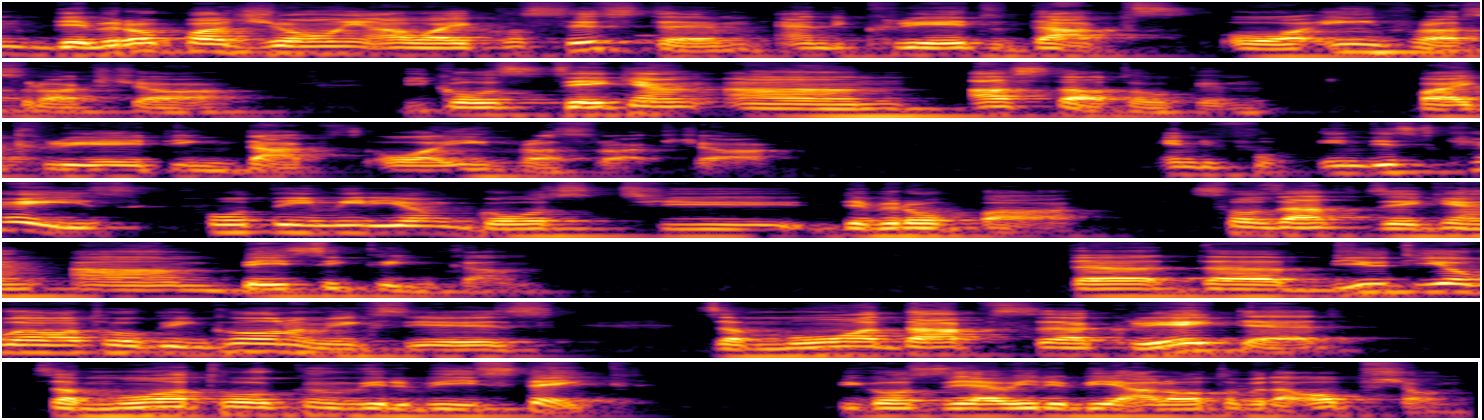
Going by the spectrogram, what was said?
and developer join our ecosystem and create dApps or infrastructure because they can earn Astar token by creating dApps or infrastructure. And in this case, 40 million goes to developer so that they can earn basic income. The, the beauty of our token economics is the more dApps are created, the more token will be staked because there will be a lot of the option.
